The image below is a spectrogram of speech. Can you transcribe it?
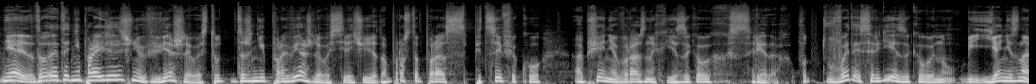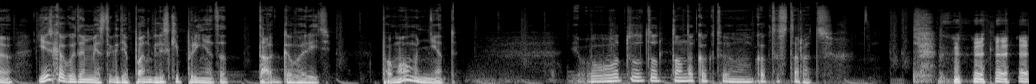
Не, это не про излишнюю вежливость. Тут даже не про вежливость речь идет, а просто про специфику общения в разных языковых средах. Вот в этой среде языковой, ну, я не знаю, есть какое-то место, где по-английски принято так говорить? По-моему, нет. Вот тут надо как-то как стараться.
